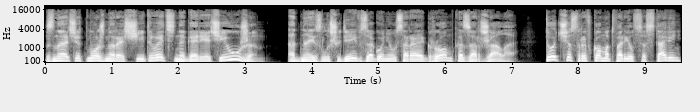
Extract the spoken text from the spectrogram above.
«Значит, можно рассчитывать на горячий ужин!» Одна из лошадей в загоне у сарая громко заржала. Тотчас рывком отворился ставень,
